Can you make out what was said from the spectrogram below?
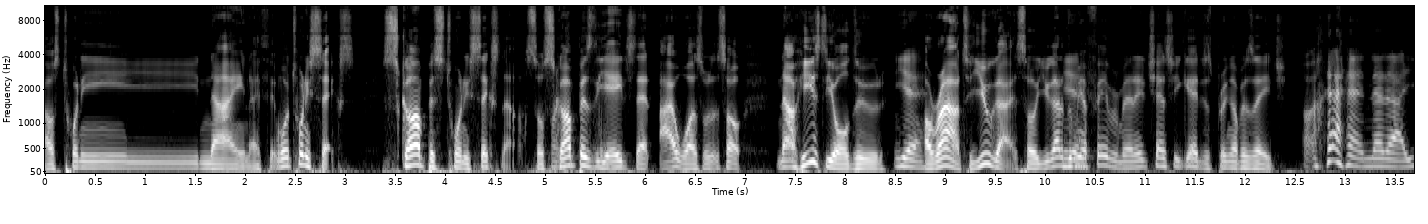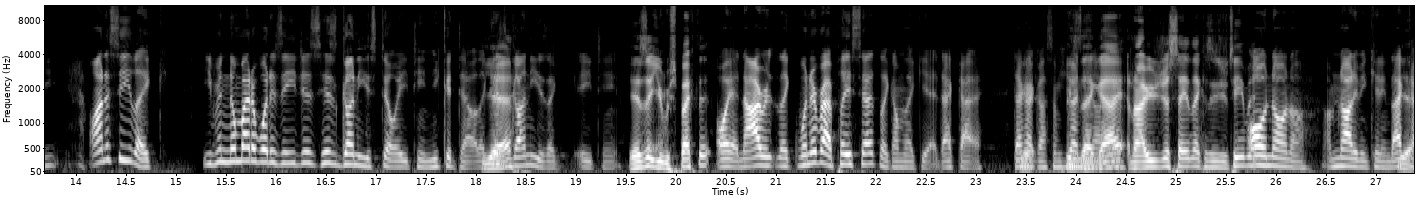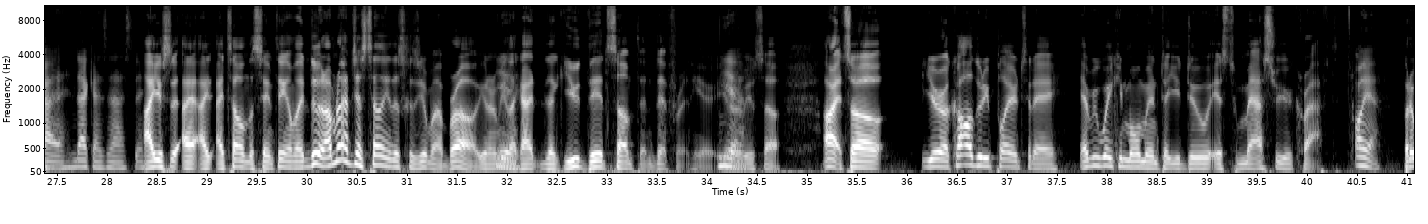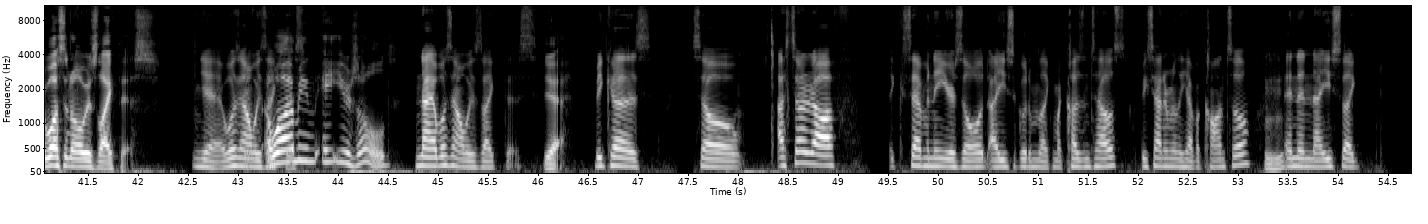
I was twenty nine, I think. Well, twenty six. Scump is twenty six now. So Scump is the age that I was. So now he's the old dude yeah. around to you guys. So you got to do me Yeah. a favor, man. Any chance you get, just bring up his age. no, no. You, honestly, like even no matter what his age is, his gunny is still 18. You could tell. Like Yeah? his gunny is like 18. Is it? Yeah. You respect it? Oh yeah, now I re- like whenever I play Seth, like I'm like, yeah, that guy, that Yeah, guy got some He's gunny. that on guy. him. And are you just saying that because he's your teammate? Oh no, no, I'm not even kidding. That Yeah. guy, that guy's nasty. I used to. I, I I tell him the same thing. I'm like, dude, I'm not just telling you this because you're my bro. You know what I mean? Yeah. Like I like you did something different here. You know what I Yeah. mean? So, all right. So you're a Call of Duty player today. Every waking moment that you do is to master your craft. oh yeah, But it wasn't always like this. yeah. It wasn't always like this. well, this. I mean, eight years old. no, it wasn't always like this Yeah. because so I started off like seven, eight years old. I used to go to like my cousin's house because I didn't really have a console, Mhm. and then I used to like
